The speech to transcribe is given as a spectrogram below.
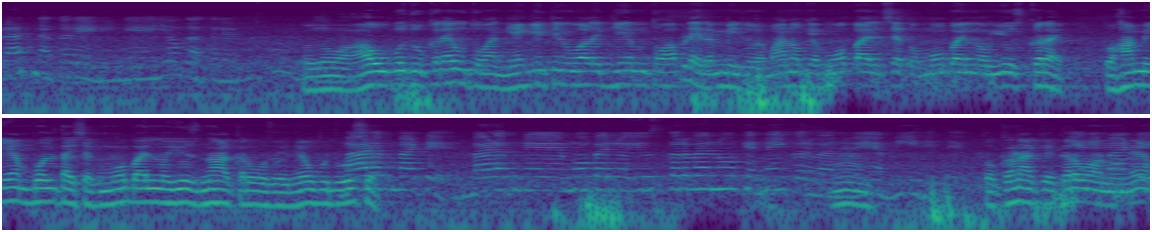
પ્રાર્થના કરાવી ને યોગા કરાવી આવું. બધું કરાવ્યું તો આ નેગેટિવ વાળી ગેમ તો આપણે રમવી જોઈએ. માનો કે મોબાઈલ છે તો મોબાઈલનો યુઝ કરાય. તો સામે એમ બોલતા છે કે મોબાઈલનો યુઝ ના કરવો જોઈએ એવું બધું હશે. બાળક માટે બાળકને મોબાઈલનો યુઝ કરવાનો કે નહીં કરવાનો એમ એ રીતે. તો ઘણા કે કરવાનું એમ.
